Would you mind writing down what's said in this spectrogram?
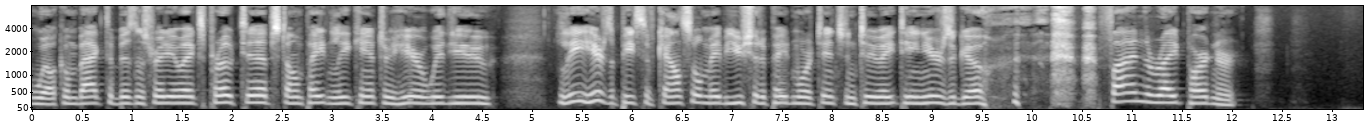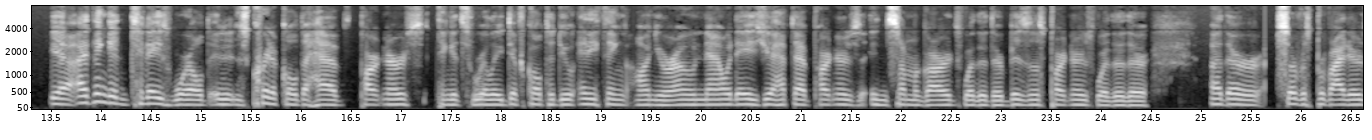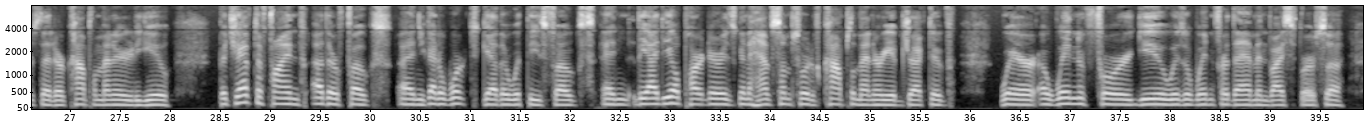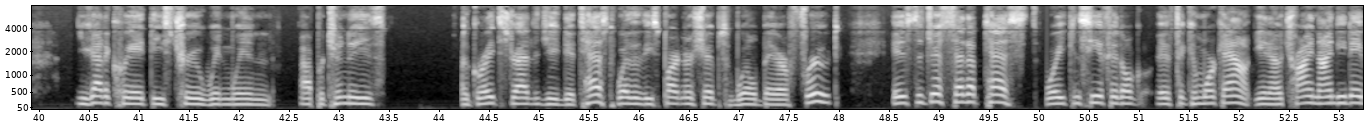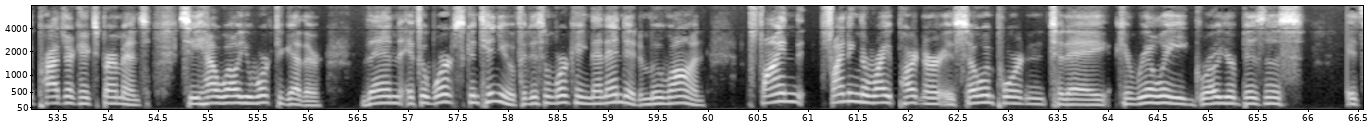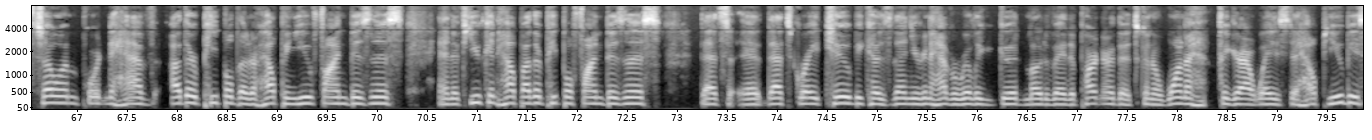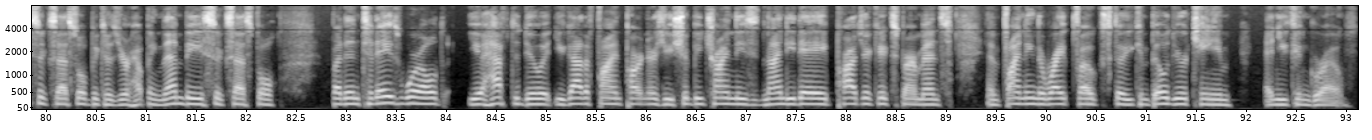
Welcome back to Business RadioX Pro Tips. Stone Payton, Lee Kantor here with you. Lee, here's a piece of counsel maybe you should have paid more attention to 18 years ago. Find the right partner. Yeah, I think in today's world, it is critical to have partners. I think it's really difficult to do anything on your own nowadays. You have to have partners in some regards, whether they're business partners, whether they're other service providers that are complementary to you but you have to find other folks and you got to work together with these folks. And the ideal partner is going to have some sort of complementary objective where a win for you is a win for them and vice versa. You got to create these true win-win opportunities. A great strategy to test whether these partnerships will bear fruit is to just set up tests where you can see if it'll if it can work out. You know, try 90 day project experiments, see how well you work together then if it works, continue. If it isn't working, then end it and move on. Find finding the right partner is so important today. It can really grow your business. It's so important to have other people that are helping you find business. And if you can help other people find business, that's uh, that's great too because then you're going to have a really good motivated partner that's going to want to figure out ways to help you be successful because you're helping them be successful but in today's world, you have to do it. You got to find partners. You should be trying these 90 day project experiments and finding the right folks so you can build your team and you can grow.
